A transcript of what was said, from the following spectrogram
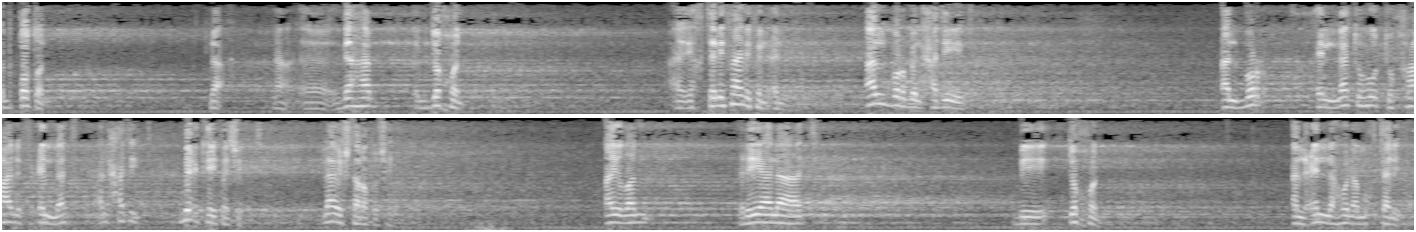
بقطن. لا, لا ذهب بدخن. يختلفان في العلم. البر بالحديد. البر علته تخالف علة الحديد. بع كيف شئت. لا يشترط شيء. أيضا ريالات بدخن. العلة هنا مختلفة.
